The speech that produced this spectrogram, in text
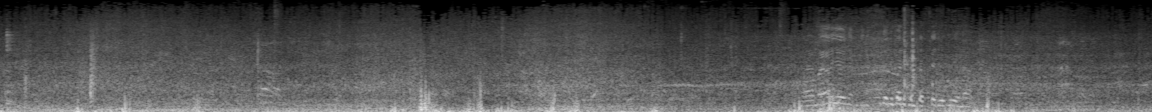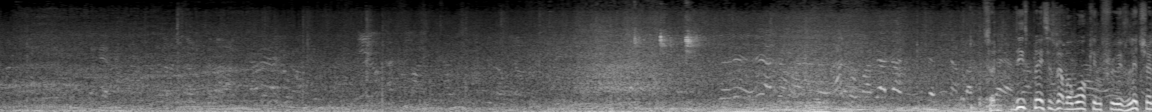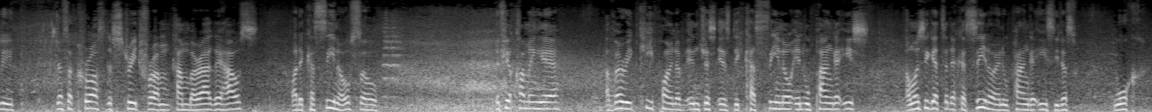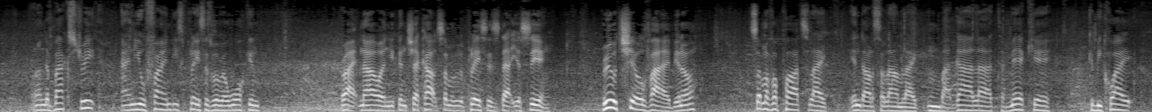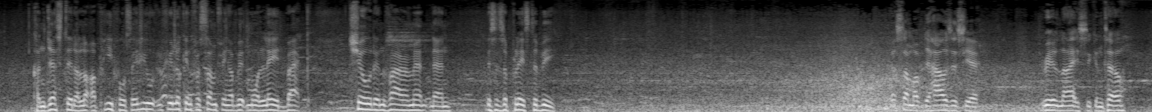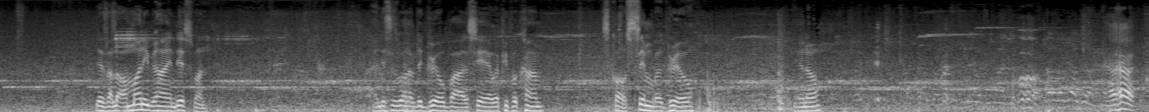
These places that we're walking through is literally just across the street from Kambarage House or the casino. So if you're coming here, a very key point of interest is the casino in Upanga East. And once you get to the casino in Upanga East, you just walk on the back street and you'll find these places where we're walking right now and you can check out some of the places that you're seeing real chill vibe you know? Some of the parts like in Dar Salaam like Mbagala, Temeke could be quite congested a lot of people. So if you if you're looking for something a bit more laid back chilled environment then this is a place to be. There's some of the houses here. Real nice you can tell. There's a lot of money behind this one and this is one of the grill bars here where people come. It's called Simba Grill. You know uh -huh.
